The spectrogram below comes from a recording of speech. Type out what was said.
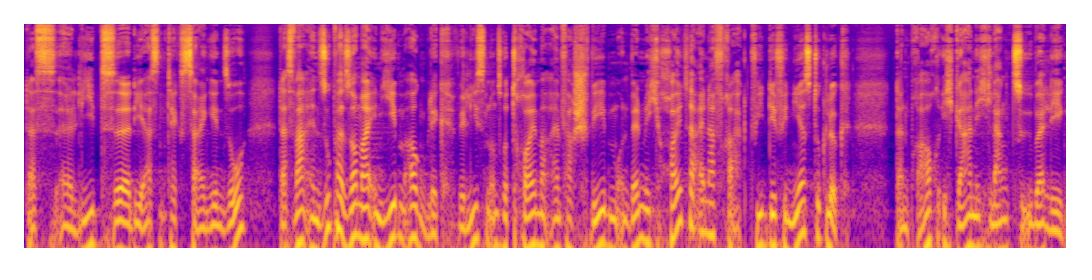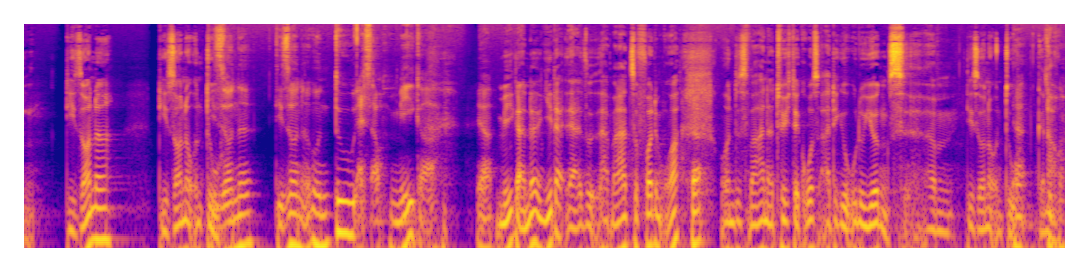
das äh, Lied, äh, die ersten Textzeilen gehen so: Das war ein super Sommer in jedem Augenblick. Wir ließen unsere Träume einfach schweben und wenn mich heute einer fragt, wie definierst du Glück, dann brauche ich gar nicht lang zu überlegen. Die Sonne, die Sonne und du. Die Sonne, die Sonne und du. Es ist auch mega. Ja. Mega, ne? Jeder, also man hat sofort im Ohr. Ja. Und es war natürlich der großartige Udo Jürgens, ähm, Die Sonne und du. Ja, genau.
